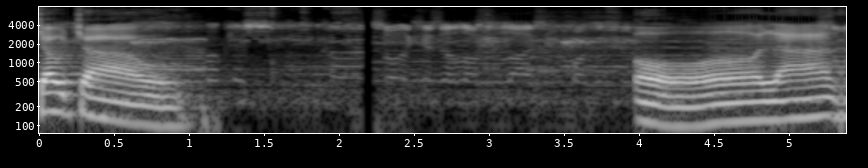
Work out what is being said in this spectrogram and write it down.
Chao, chao. Hola,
